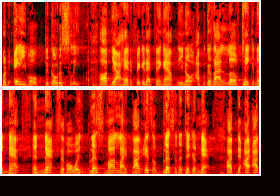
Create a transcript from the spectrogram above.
but able to go to sleep. Uh, yeah, I had to figure that thing out, you know, I, because I love taking a nap, and naps have always blessed my life. I, it's a blessing to take a nap. I, I,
